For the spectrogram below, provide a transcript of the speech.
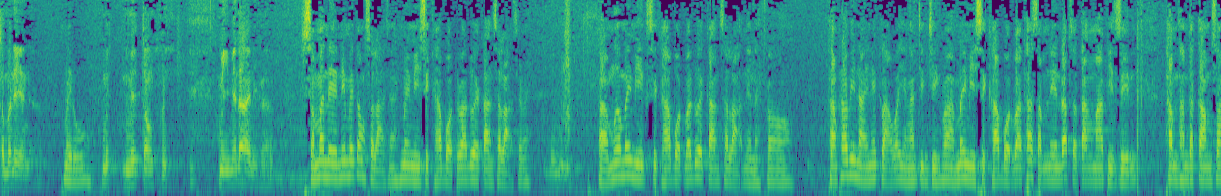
สัมมเนนไม่รู้ไม่ไม่ต้องมีไม่ได้นี่ครับสัมมเนนนี่ไม่ต้องสละใช่ไหมไม่มีสิกขาบทว่าด้วยการสละใช่ไหมไม่มีเมื่อไม่มีสิกขาบทว่าด้วยการสละเนี่ยนะก็ทางพระวินัยเนี่ยกล่าวว่าอย่างนั้นจริง ๆ ว่าไม่มีสิกขาบทว่าถ้าสัมมเนรรับสตังมาผิดศีล ทำทันตกรรมซะ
